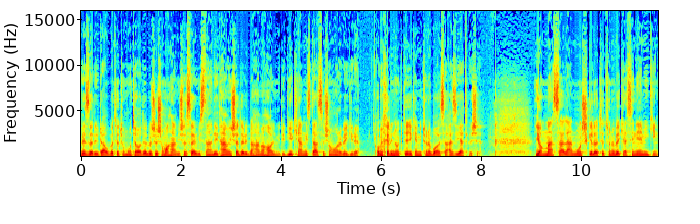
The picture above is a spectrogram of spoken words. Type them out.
بذارید روابطتون متعادل بشه شما همیشه سرویس دندید همیشه دارید به همه حال می‌دید. یکی هم نیست دست شما رو بگیره. خب این خیلی نکته که می‌تونه باعث اذیت بشه. یا مثلا مشکلاتتون رو به کسی نمیگین.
